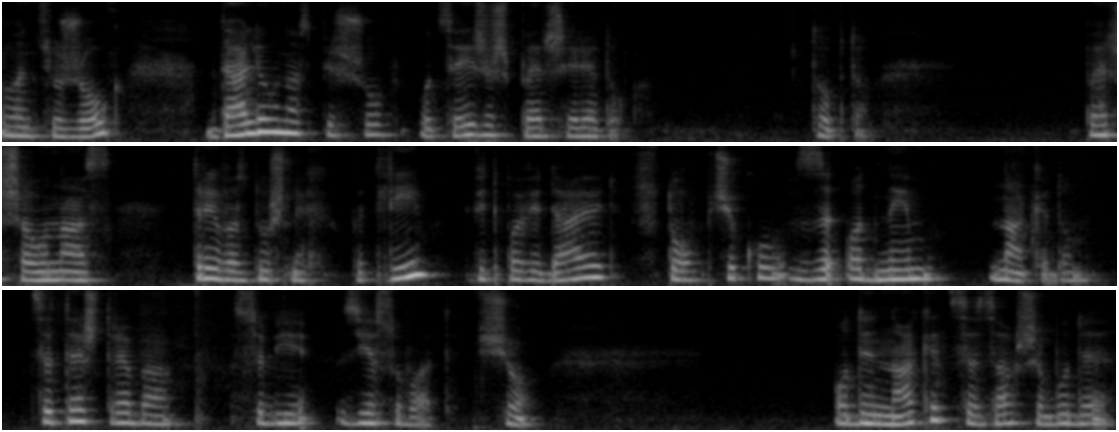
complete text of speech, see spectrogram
ланцюжок. Далі у нас пішов оцей же ж перший рядок. Тобто, перша у нас три воздушних петлі відповідають стовпчику з одним накидом. Це теж треба собі з'ясувати, що один накид це завжди буде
